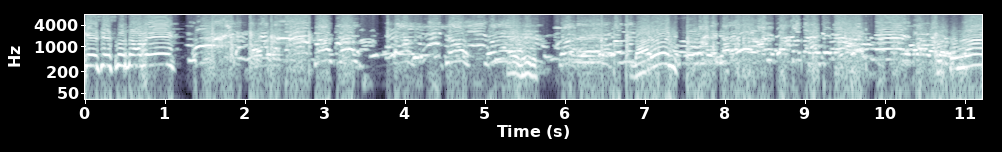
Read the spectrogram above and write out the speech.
খেয়ে শেষ করতে হবে? দারুণ! সুন্দর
